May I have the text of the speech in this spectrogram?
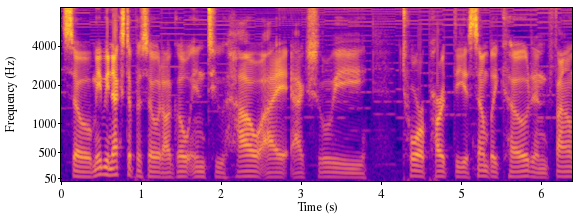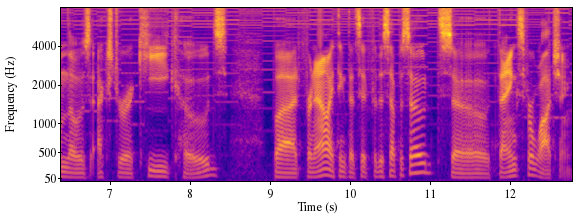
So maybe next episode I'll go into how I actually tore apart the assembly code and found those extra key codes. But for now, I think that's it for this episode. So thanks for watching.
